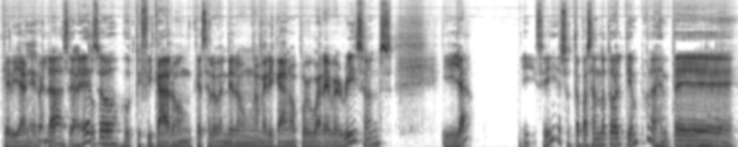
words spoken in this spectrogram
querían hacer eso, justificaron que se lo vendieron a un americano por whatever reasons y ya. Y sí, eso está pasando todo el tiempo. La gente,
